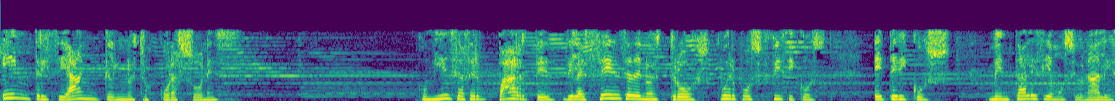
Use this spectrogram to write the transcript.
entre y se ancle en nuestros corazones comience a ser parte de la esencia de nuestros cuerpos físicos, etéricos, mentales y emocionales.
